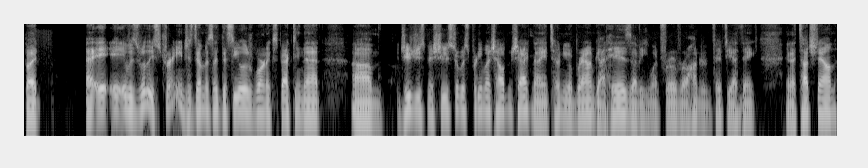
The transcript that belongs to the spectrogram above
but uh, it, it, was really strange. It's almost like the Steelers weren't expecting that. Um, Juju Smith Schuster was pretty much held in check. Now, Antonio Brown got his. I mean, he went for over 150, I think, and a touchdown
